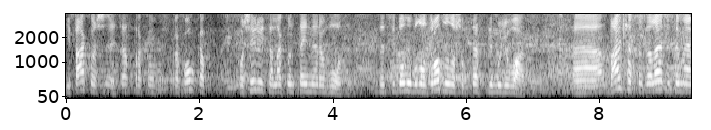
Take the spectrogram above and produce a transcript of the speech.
і також е, ця страховка поширюється на контейнери вози. Це свідомо було зроблено, щоб це стимулювати. Далі все залежатиме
